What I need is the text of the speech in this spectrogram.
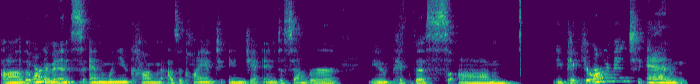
uh, the ornaments. And when you come as a client in, in December, you pick this um, you pick your ornament and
